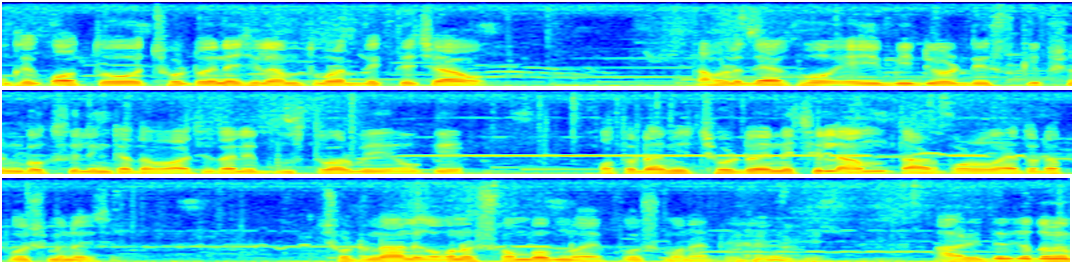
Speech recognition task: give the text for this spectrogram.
ওকে কত ছোট এনেছিলাম, তোমরা দেখতে চাও? তাহলে দেখো, এই ভিডিওর ডিসক্রিপশন বক্সে লিঙ্কটা দেওয়া আছে। তাহলে বুঝতে পারবে ওকে কতটা আমি ছোট এনেছিলাম, তারপরও এতটা পোষ মেনেছে ছোট না হলে কখনো সম্ভব নয় পোষ মানাটো ঠিক আছে? আর এদেরকে তো আমি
